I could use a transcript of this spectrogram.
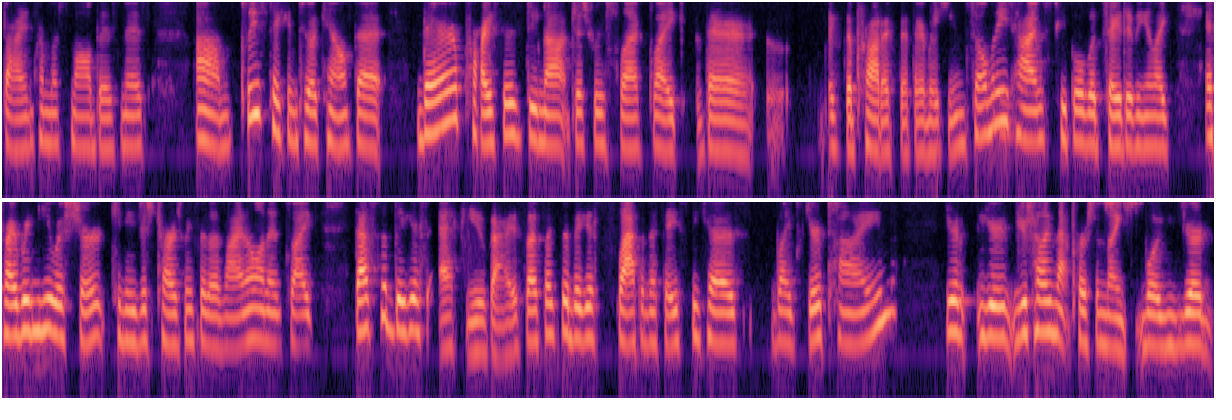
buying from a small business um, please take into account that their prices do not just reflect like their like the product that they're making. So many times people would say to me like if i bring you a shirt can you just charge me for the vinyl? And it's like that's the biggest f you guys. That's like the biggest slap in the face because like your time you're you're you're telling that person like well you're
